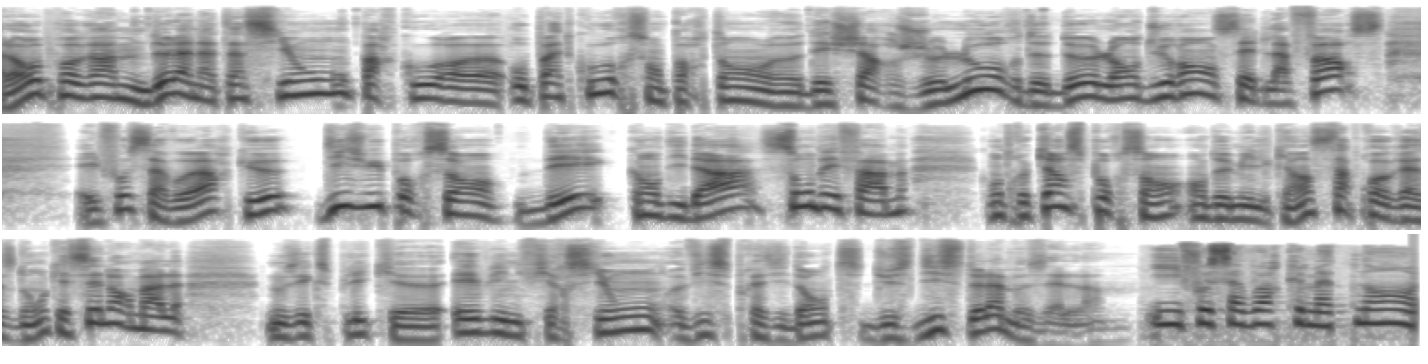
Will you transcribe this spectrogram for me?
Alors au programme de la natation, parcours euh, au pas de course en portant euh, des charges lourdes, de l'endurance et de la force. Et il faut savoir que 18% des candidats sont des femmes, contre 15% en 2015. Ça progresse donc, et c'est normal, nous explique euh, Evelyne Firsion, vice-présidente du SDIS de la Moselle. Il faut savoir que maintenant,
